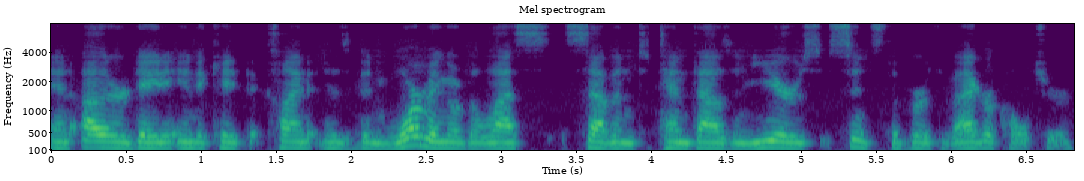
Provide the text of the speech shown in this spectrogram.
and other data indicate that climate has been warming over the last seven to 10,000 years since the birth of agriculture.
